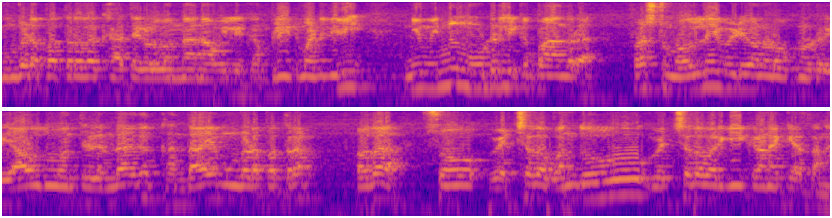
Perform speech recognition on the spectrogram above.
ಮುಂಗಡ ಪತ್ರದ ಖಾತೆಗಳನ್ನ ನಾವು ಇಲ್ಲಿ ಕಂಪ್ಲೀಟ್ ಮಾಡಿದೀವಿ. ನೀವು ಇನ್ನೂ ನೋಡಿರ್ಲಿಕ್ಕಪ್ಪ ಅಂದ್ರ ಫಸ್ಟ್ ಮೊದಲನೇ ವಿಡಿಯೋ ನೋಡ್ಬೇಕು ನೋಡ್ರಿ, ಯಾವುದು ಅಂತ ಹೇಳಿ ಅಂದಾಗ ಕಂದಾಯ ಮುಂಗಡ ಪತ್ರ, ಹೌದಾ? ಸೊ ವೆಚ್ಚದ ಒಂದು, ವೆಚ್ಚದ ವರ್ಗೀಕರಣ ಕೇಳ್ತಾನ.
